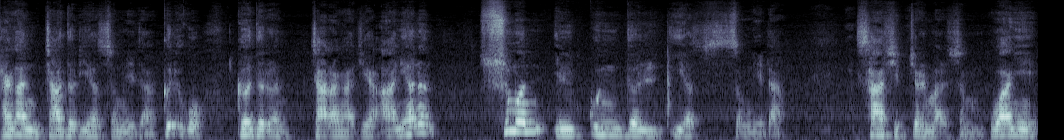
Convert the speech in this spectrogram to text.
행한 자들이었습니다. 그리고 그들은 자랑하지 아니하는 숨은 일꾼들이었습니다. 40절 말씀 왕이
